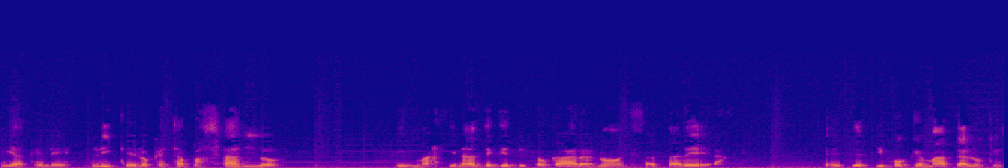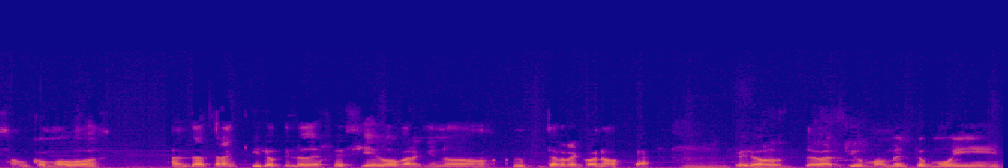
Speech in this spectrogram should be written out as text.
y a que le explique lo que está pasando. Imagínate que te tocara, ¿no? Esa tarea. Este tipo que mata a los que son como vos, anda tranquilo que lo dejé ciego para que no te reconozca. Mm, Pero mm. debe haber sido un momento muy,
